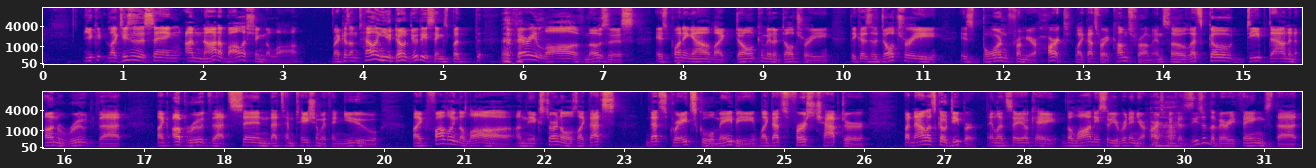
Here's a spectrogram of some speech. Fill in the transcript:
you could like Jesus is saying, I'm not abolishing the law, right? Because I'm telling you don't do these things, but the, the very law of Moses is pointing out like don't commit adultery because adultery is born from your heart. Like that's where it comes from. And so let's go deep down and unroot that, like uproot that sin, that temptation within you. Like following the law on the externals, like that's that's grade school maybe. Like that's first chapter. But now let's go deeper and let's say okay the law needs to be written in your hearts uh-huh. because these are the very things that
